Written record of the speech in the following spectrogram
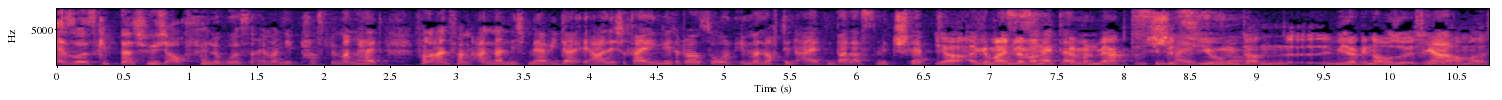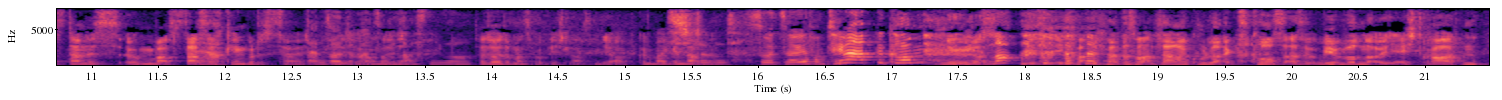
also es gibt natürlich auch Fälle, wo es dann einfach nie passt. Wenn man halt von Anfang an dann nicht mehr wieder ehrlich reingeht oder so und immer noch den alten Ballast mitschleppt. Ja, allgemein, wenn man, halt wenn man merkt, dass die Beziehung so. dann wieder genauso ist ja. wie damals, dann ist irgendwas, das ja. ist kein gutes Zeichen. Dann sollte man es auch lassen. So. Dann sollte man es wirklich lassen, ja. Bei genau. Stimmt. So, jetzt sind wir vom Thema abgekommen. Nö, das, ich, ich, ich, fand, das war ein kleiner, cooler Exkurs. Also, wir würden euch echt raten,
